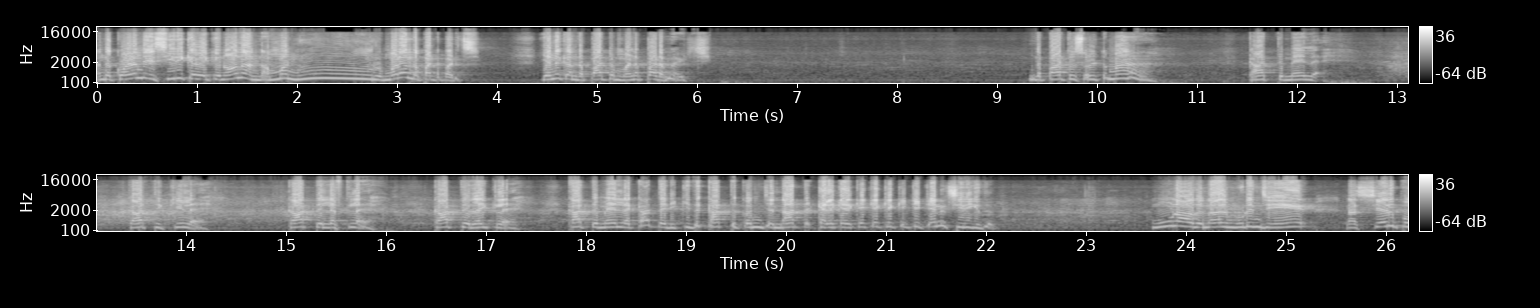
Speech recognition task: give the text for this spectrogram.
அந்த குழந்தைய சிரிக்க வைக்கணும்னு அந்த அம்மா நூறு முறை அந்த பாட்டு பாடிச்சு. எனக்கு அந்த பாட்டு மனப்பாடம் ஆயிடுச்சு இந்த பாட்டு சொல்லட்டுமா? காத்து மேலே காத்து கீழே காத்து லெஃப்டில் காத்து ரைட்டில் காத்து மேலே காத்து அடிக்குது காத்து கொஞ்சம் நாத்து கிளை கிளை கே கே கே கே கேன்னு சிரிக்குது. மூணாவது நாள் முடிஞ்சு நான் செருப்பு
